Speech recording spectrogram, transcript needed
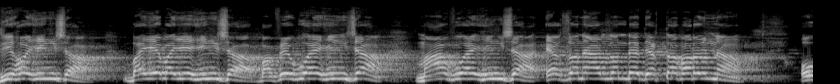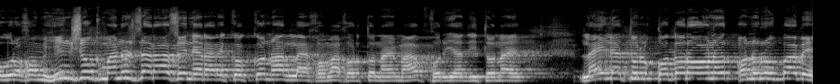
গৃহ হিংসা, বাইয়ে বাইয়ে হিংসা, বাপে হুয়ায় হিংসা, মা হুয়ায় হিংসা, একজনে আরেকজনে দেখতে পারেন না। ও রকম হিংসুক মানুষ যারা আছেন এরারে কখনো আল্লাহ ক্ষমা করতো নাই, মাফ করিয়া দিত নাই। লাইলাতুল কদর অনুরূপভাবে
